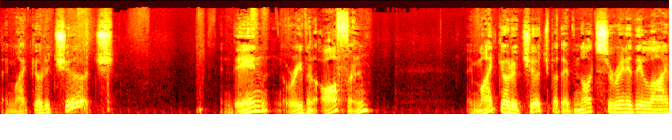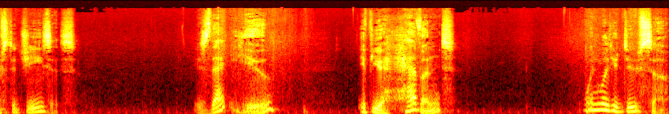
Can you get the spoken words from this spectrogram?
They might go to church. And then, or even often, they might go to church, but they've not surrendered their lives to Jesus. Is that you? If you haven't, when will you do so?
